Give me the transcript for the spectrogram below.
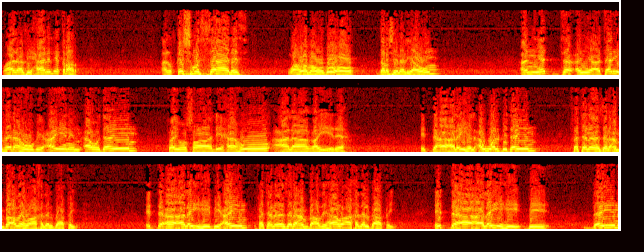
وهذا في حال الإقرار. القسم الثالث وهو موضوع درسنا اليوم أن, يعترف له بعين أو دين فيصالحه على غيره. ادعى عليه الأول بدين فتنازل عن بعضه وأخذ الباقي. ادعى عليه بعين فتنازل عن بعضها وأخذ الباقي. ادعى عليه بدين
